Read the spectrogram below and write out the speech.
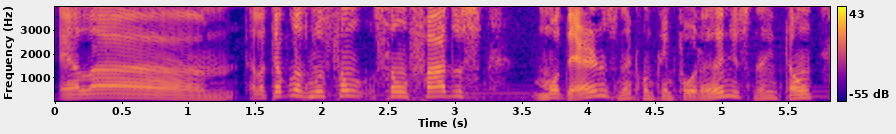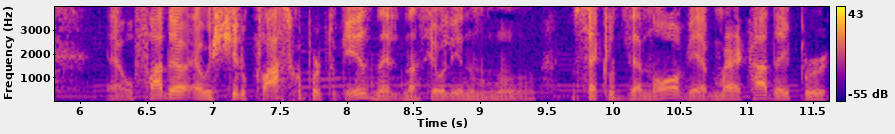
ela, ela tem algumas músicas são, são fados modernos, né, contemporâneos, né, então é, o fado é, é, o estilo clássico português, né? Ele nasceu ali no, no, no século XIX, é marcado aí por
